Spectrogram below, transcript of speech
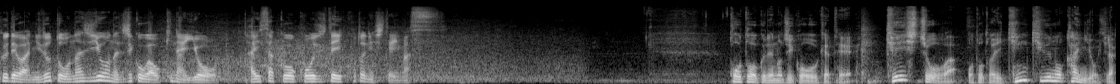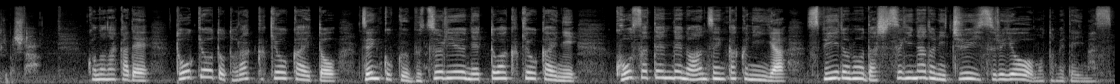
区では二度と同じような事故が起きないよう対策を講じていくことにしています。江東区での事故を受けて警視庁はおととい緊急の会議を開きましたこの中で東京都トラック協会と全国物流ネットワーク協会に交差点での安全確認やスピードの出しすぎなどに注意するよう求めています。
